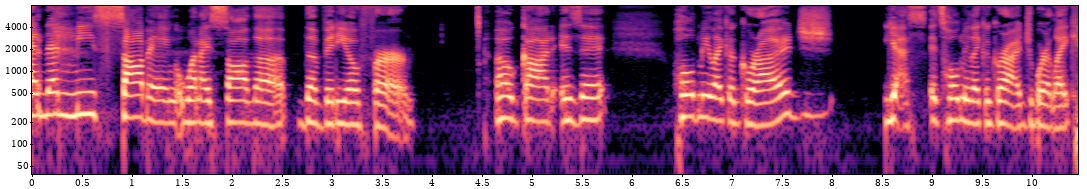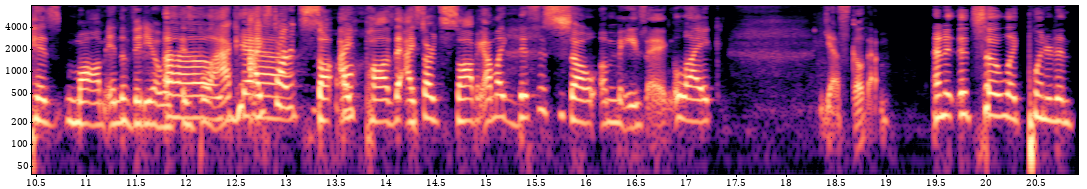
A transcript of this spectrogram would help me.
and then me sobbing when I saw the the video for oh god is it hold me like a grudge? Yes it's hold me like a grudge where like his mom in the video is, is Oh, black. I start so- i oh. pause it. I start sobbing. I'm like this is so amazing. Like yes go them And it, it's so like pointed and,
